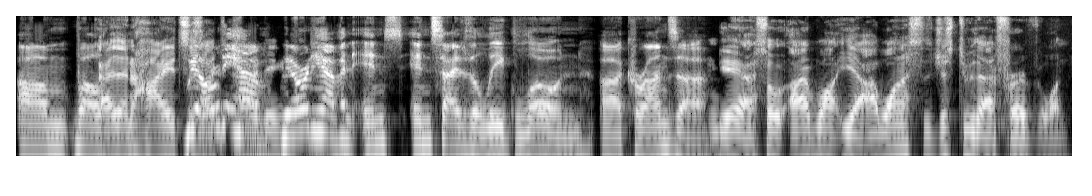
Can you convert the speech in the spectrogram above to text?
um, well, And then Heitz we is like already have finding- we already have an ins inside of the league loan, uh, Carranza. Yeah, so I want yeah, I want us to just do that for everyone.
